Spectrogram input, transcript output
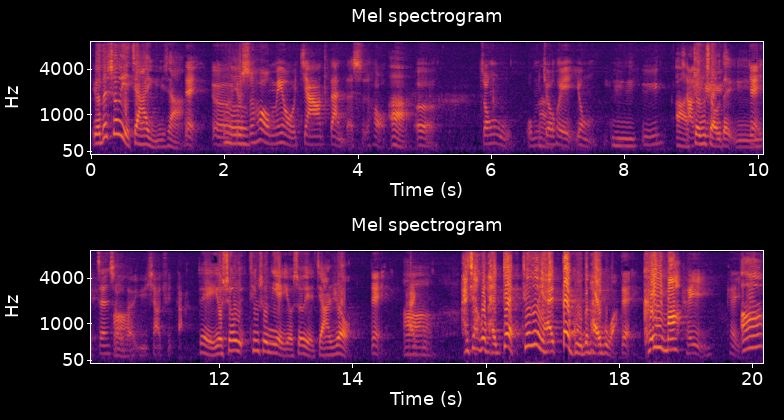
有的时候也加鱼，是吧？对，呃，嗯、有时候没有加蛋的时候啊，呃，中午我们就会用鱼鱼啊，蒸熟的鱼，对，蒸熟的鱼下去打。啊、对，有时候听说你也有时候也加肉，对，排骨、啊、还加过排骨，对，听说你还带骨的排骨啊？对，可以吗？可以，可以啊，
